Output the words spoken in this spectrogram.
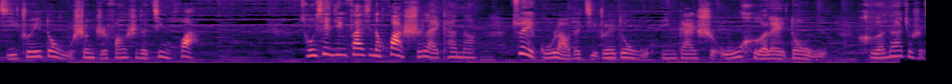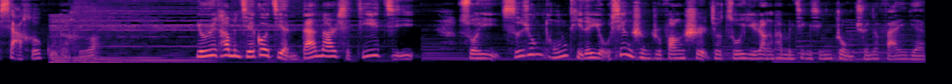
脊椎动物生殖方式的进化。从现今发现的化石来看呢，最古老的脊椎动物应该是无颌类动物，颌呢就是下颌骨的颌。由于它们结构简单而且低级，所以雌雄同体的有性生殖方式就足以让它们进行种群的繁衍。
